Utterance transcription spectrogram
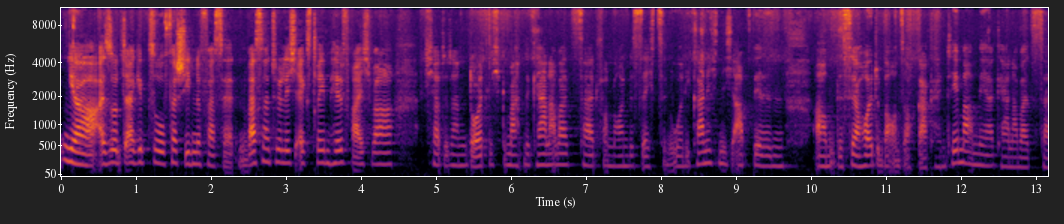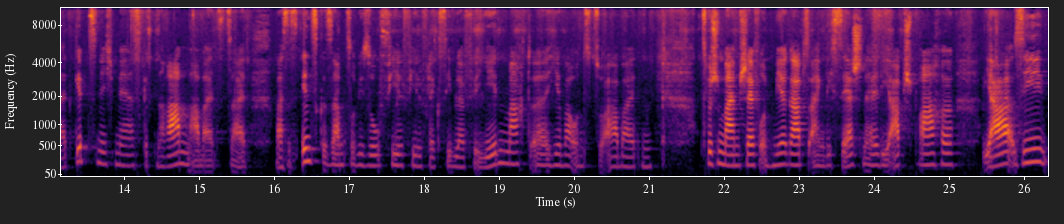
Ja, also da gibt es so verschiedene Facetten. Was natürlich extrem hilfreich war, ich hatte dann deutlich gemacht, eine Kernarbeitszeit von 9 bis 16 Uhr, die kann ich nicht abbilden. Ähm, das ist ja heute bei uns auch gar kein Thema mehr. Kernarbeitszeit gibt es nicht mehr. Es gibt eine Rahmenarbeitszeit, was es insgesamt sowieso viel, viel flexibler für jeden macht, äh, hier bei uns zu arbeiten. Zwischen meinem Chef und mir gab es eigentlich sehr schnell die Absprache, ja, Sie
